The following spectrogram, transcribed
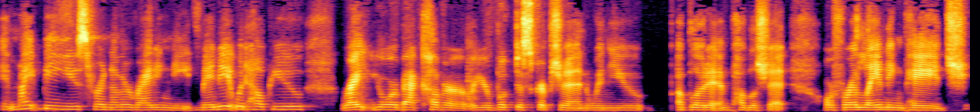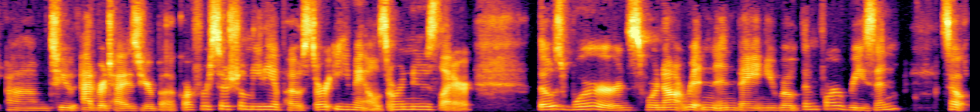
it might be used for another writing need. Maybe it would help you write your back cover or your book description when you upload it and publish it, or for a landing page um, to advertise your book, or for social media posts, or emails, or a newsletter. Those words were not written in vain. You wrote them for a reason. So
